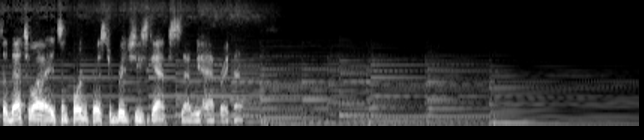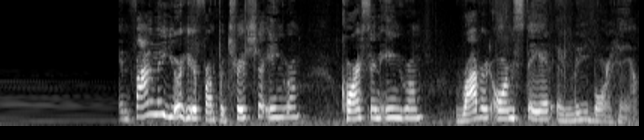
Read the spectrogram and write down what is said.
So that's why it's important for us to bridge these gaps that we have right now. And finally, you'll hear from Patricia Ingram, Carson Ingram, Robert Armstead, and Lee Barham.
